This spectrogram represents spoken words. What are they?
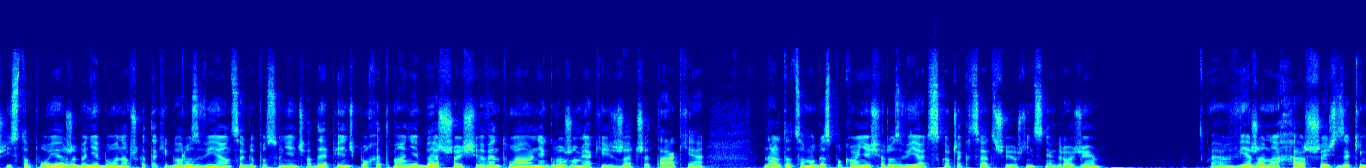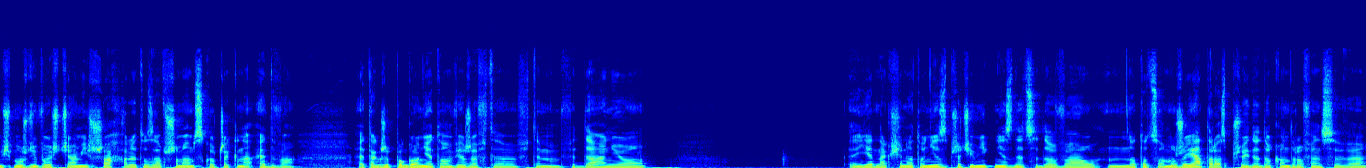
Czyli stopuję, żeby nie było na przykład takiego rozwijającego posunięcia D5. Po hetmanie B6 ewentualnie grożą jakieś rzeczy takie. No ale to co, mogę spokojnie się rozwijać, skoczek C3 już nic nie grozi. E, Wieża na H6 z jakimiś możliwościami szach, ale to zawsze mam skoczek na E2. E, Także pogonię tą wieżę w, te, w tym wydaniu. E, Jednak się na to nie, przeciwnik nie zdecydował. No to co, może ja teraz przejdę do kontrofensywy.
